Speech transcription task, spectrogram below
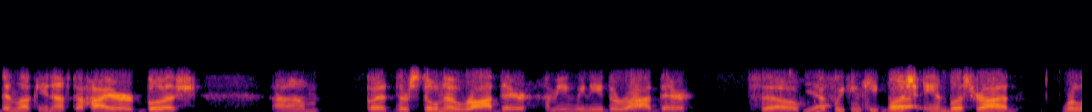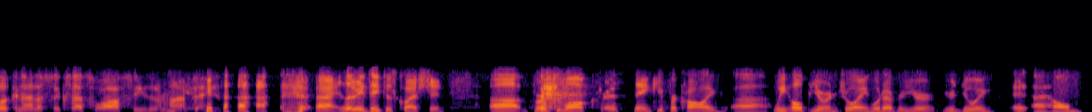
been lucky enough to hire Bush, um, but there's still no Rod there. I mean, we need the Rod there. So Yeah. if we can keep Bush Uh, and Bushrod, we're looking at a successful off season, in my opinion. all right, let me take this question. Uh, first of all, Chris, thank you for calling. Uh, we hope you're enjoying whatever you're you're doing at, at home.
